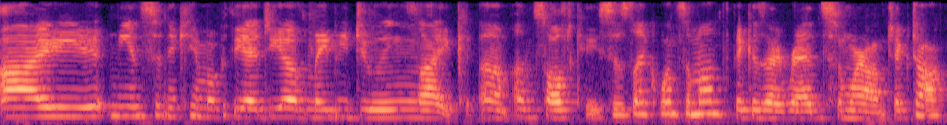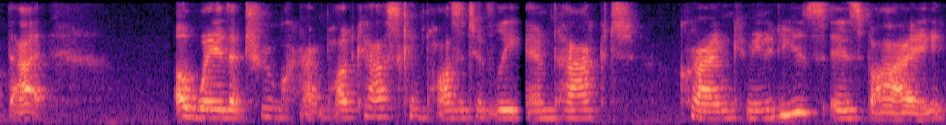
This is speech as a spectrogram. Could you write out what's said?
I, me and Sydney came up with the idea of maybe doing like um, unsolved cases like once a month because I read somewhere on TikTok that a way that true crime podcasts can positively impact crime communities is by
